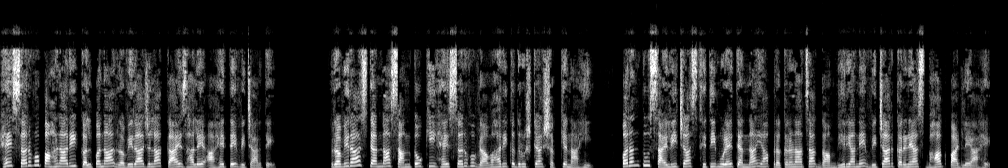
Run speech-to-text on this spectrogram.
हे सर्व पाहणारी कल्पना रविराजला काय झाले आहे ते विचारते. रविराज त्यांना सांगतो की हे सर्व व्यावहारिकदृष्ट्या शक्य नाही परंतु सायलीच्या स्थितीमुळे त्यांना या प्रकरणाचा गांभीर्याने विचार करण्यास भाग पाडले आहे.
